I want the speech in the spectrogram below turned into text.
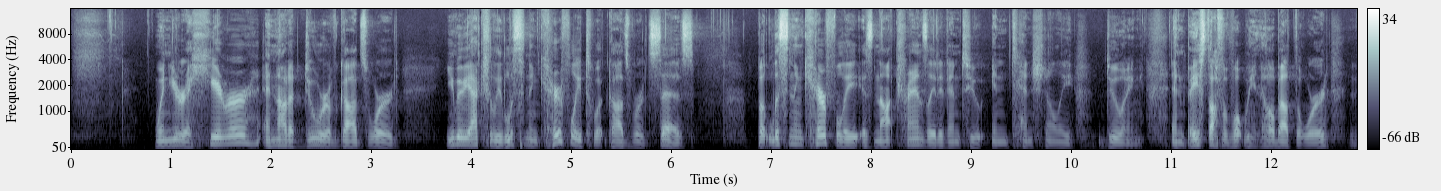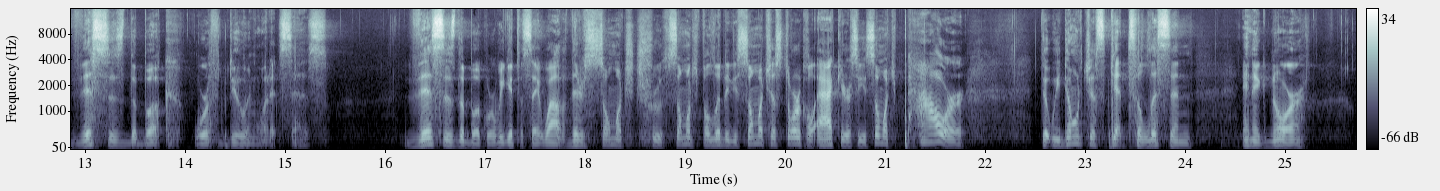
When you're a hearer and not a doer of God's word, you may be actually listening carefully to what God's word says, but listening carefully is not translated into intentionally doing. And based off of what we know about the word, this is the book worth doing what it says. This is the book where we get to say, wow, there's so much truth, so much validity, so much historical accuracy, so much power that we don't just get to listen and ignore.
